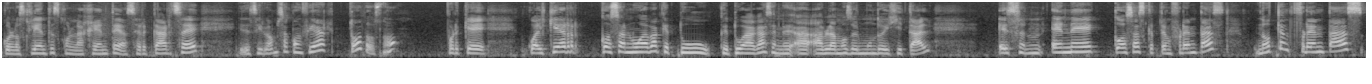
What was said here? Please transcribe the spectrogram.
con los clientes, con la gente, acercarse y decir, vamos a confiar todos, ¿no? Porque cualquier cosa nueva que tú, que tú hagas, hablamos del mundo digital, es N cosas que te enfrentas, no te enfrentas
